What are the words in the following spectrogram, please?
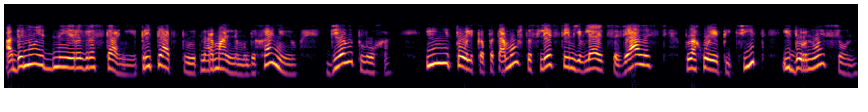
аденоидные разрастания препятствуют нормальному дыханию, дело плохо. И не только потому, что следствием являются вялость, плохой аппетит и дурной сон.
